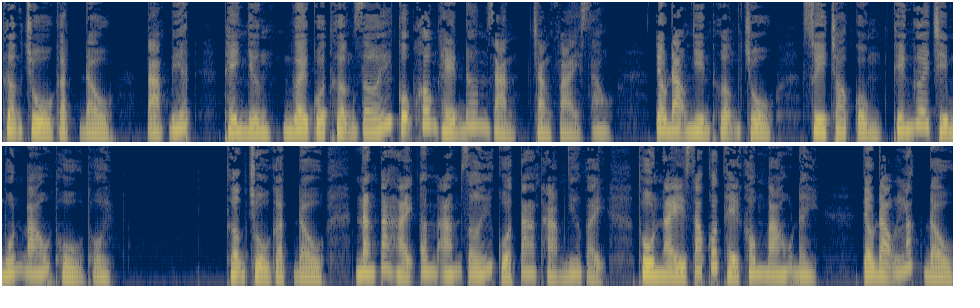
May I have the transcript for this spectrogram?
Thượng chủ gật đầu, ta biết, thế nhưng người của thượng giới cũng không hề đơn giản, chẳng phải sao? Tiểu đạo nhìn thượng chủ, suy cho cùng thì ngươi chỉ muốn báo thù thôi. Thượng chủ gật đầu, nàng ta hại âm ám giới của ta thảm như vậy. Thù này sao có thể không báo đây? Tiểu đạo lắc đầu,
